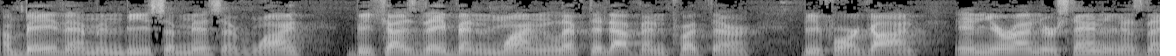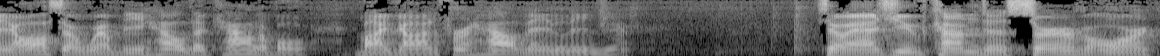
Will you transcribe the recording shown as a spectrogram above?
obey them and be submissive. Why? Because they've been, one, lifted up and put there before God. And your understanding is they also will be held accountable by God for how they lead you. So, as you've come to serve or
